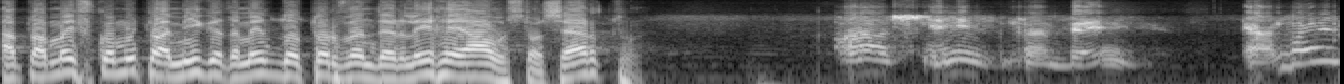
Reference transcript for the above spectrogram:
a tua mãe ficou muito amiga também do Dr. Vanderlei Real, estou certo? Ah, sim, também. A mãe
